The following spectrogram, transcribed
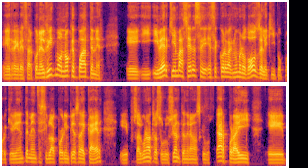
eh, regresar, con el ritmo no que pueda tener, eh, y, ver quién va a ser ese, ese quarterback número dos del equipo, porque evidentemente si Block empieza a decaer, eh, pues alguna otra solución tendremos que buscar. Por ahí eh,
